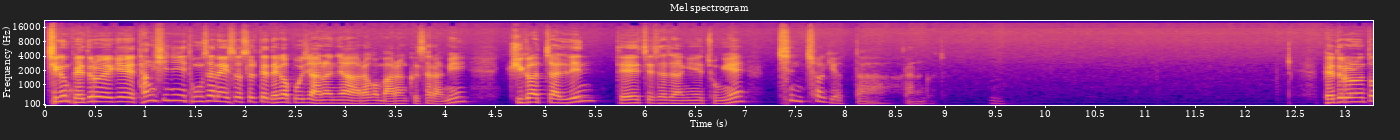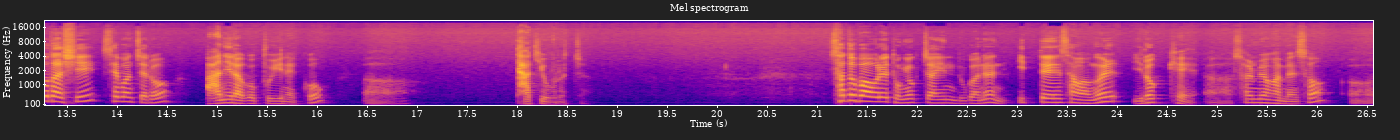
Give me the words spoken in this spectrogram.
지금 베드로에게 당신이 동산에 있었을 때 내가 보지 않았냐라고 말한 그 사람이 귀가 잘린 대제사장의 종의 친척이었다라는 거죠. 베드로는 또 다시 세 번째로 아니라고 부인했고 어, 닭이 울었죠. 사도 바울의 동역자인 누가는 이때의 상황을 이렇게 어, 설명하면서 어,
